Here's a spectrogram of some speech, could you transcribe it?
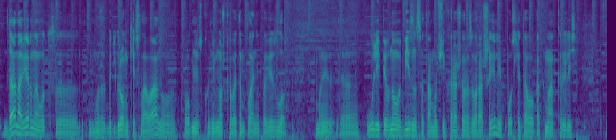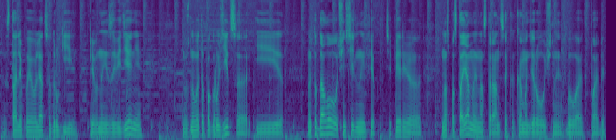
да, наверное, вот, э, может быть, громкие слова, но Обнинску немножко в этом плане повезло. Мы э, ули пивного бизнеса там очень хорошо разворошили. После того, как мы открылись, стали появляться другие пивные заведения. Нужно в это погрузиться, и ну, это дало очень сильный эффект. Теперь э, у нас постоянно иностранцы, как командировочные, бывают в пабе.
